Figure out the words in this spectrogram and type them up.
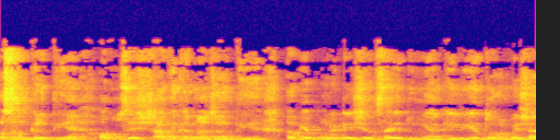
पसंद करती हैं और उनसे शादी करना चाहती हैं। अब ये पॉलिटिशियन सारी दुनिया के लिए तो हमेशा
